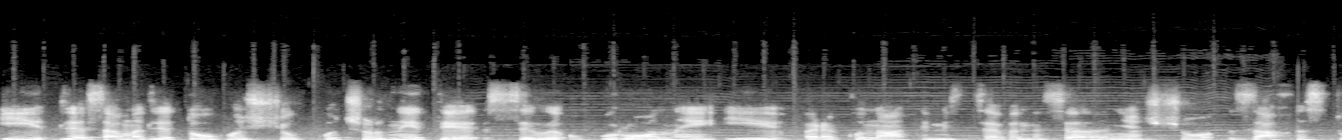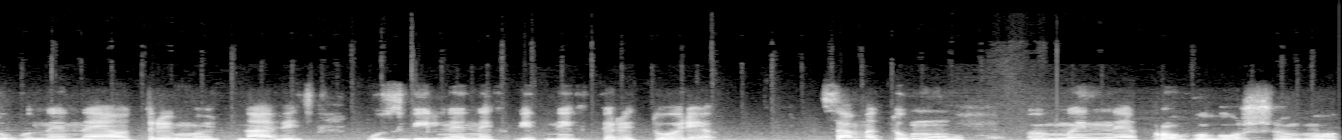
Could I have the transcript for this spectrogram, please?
і для саме для того, щоб очорнити сили оборони і переконати місцеве населення, що захисту вони не отримують навіть у звільнених від них територіях. Саме тому ми не проголошуємо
